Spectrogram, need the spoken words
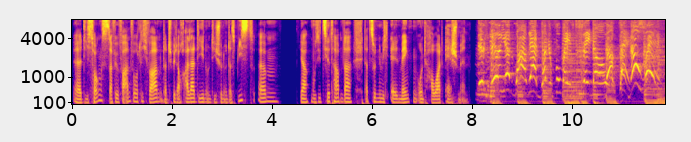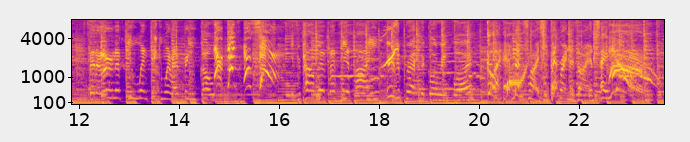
äh, die Songs dafür verantwortlich waren und dann später auch Aladdin und die Schön und das Biest ähm, ja, musiziert haben. Da, dazu nämlich Ellen Menken und Howard Ashman. wherever you go. No, that's no sir! If your pal says let's get high, here's a practical reply. Go ahead, let's fly, spit right in his eye and say no!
